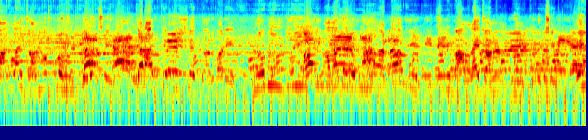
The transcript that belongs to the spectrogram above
বাংলায় জন্মগ্রহণ করেছে। যারা আজকে বিশ্বের দরবারে নবীন জয়ী আমাদের রবীন্দ্রনাথ ঠাকুর, তিনি বাংলায় জন্মগ্রহণ করেছেন। এই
